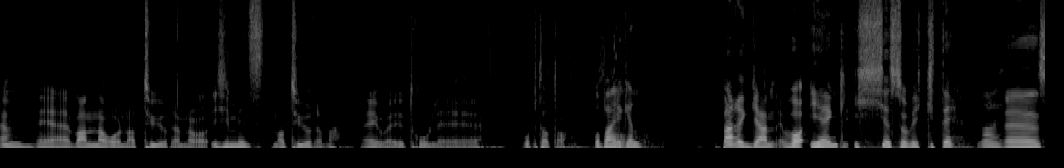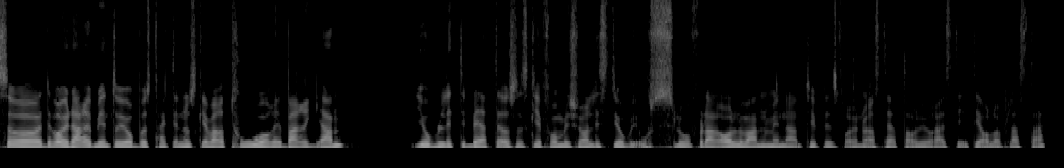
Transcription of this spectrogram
Ja. Mm. Med venner og naturen, og ikke minst naturen. Jeg er jo utrolig opptatt av. Og Bergen? Så. Bergen var egentlig ikke så viktig. Eh, så det var jo der jeg begynte å jobbe. Og Så tenkte jeg nå skal jeg være to år i Bergen. Jobbe litt i BT, og så skal jeg få meg journalistjobb i Oslo. For der er alle vennene mine typisk fra universitetet, og du reist dit, de aller fleste.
